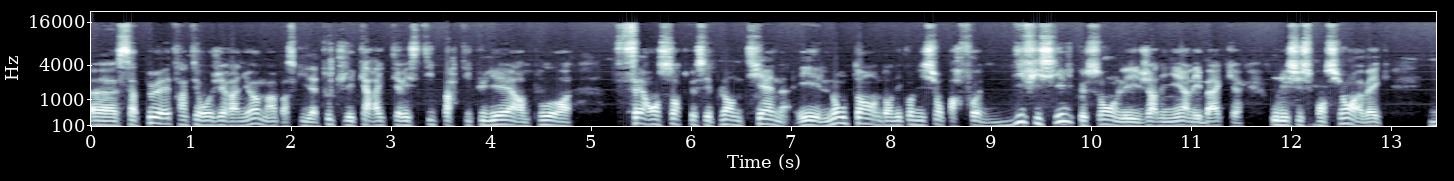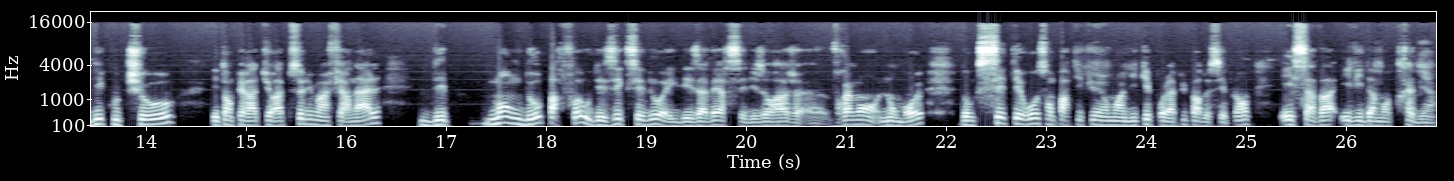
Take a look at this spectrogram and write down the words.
Euh, ça peut être un terreau géranium hein, parce qu'il a toutes les caractéristiques particulières pour faire en sorte que ces plantes tiennent et longtemps dans des conditions parfois difficiles que sont les jardinières, les bacs ou les suspensions avec des coups de chaud, des températures absolument infernales, des manque d'eau parfois ou des excès d'eau avec des averses et des orages euh, vraiment nombreux. Donc ces terreaux sont particulièrement indiqués pour la plupart de ces plantes et ça va évidemment très bien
